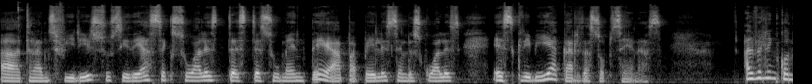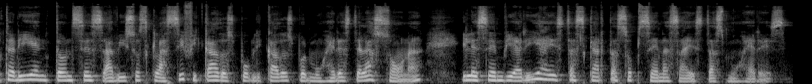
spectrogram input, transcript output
a transferir sus ideas sexuales desde su mente a papeles en los cuales escribía cartas obscenas. Albert encontraría entonces avisos clasificados publicados por mujeres de la zona y les enviaría estas cartas obscenas a estas mujeres.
